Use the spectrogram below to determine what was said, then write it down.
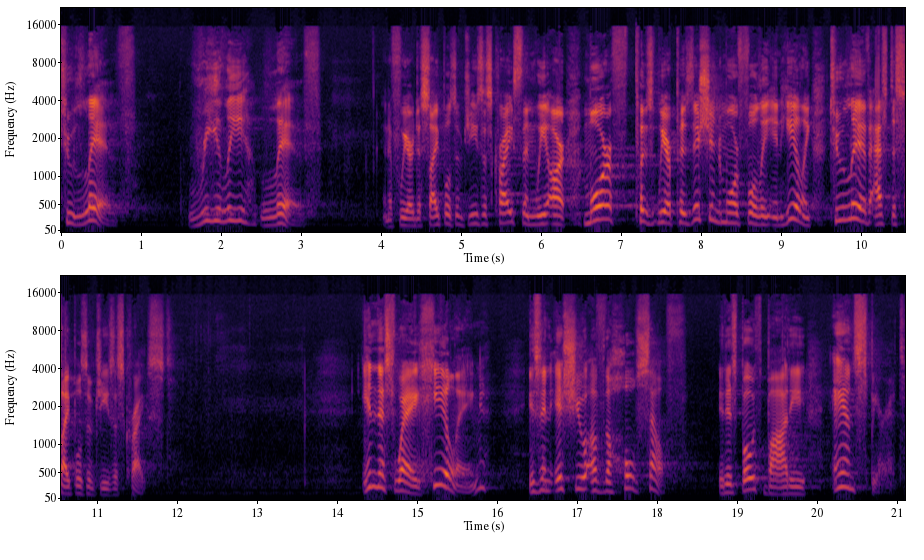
to live, really live and if we are disciples of Jesus Christ, then we are more we are positioned more fully in healing to live as disciples of Jesus Christ. In this way, healing is an issue of the whole self. It is both body and spirit.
